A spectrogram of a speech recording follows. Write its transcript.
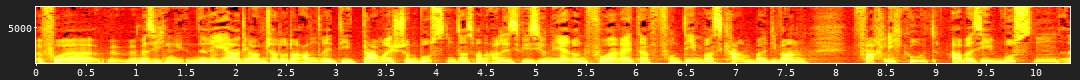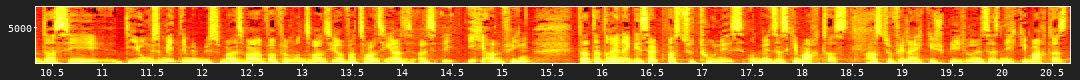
vor, wenn man sich einen Rehagel anschaut oder andere, die damals schon wussten, dass man alles Visionäre und Vorreiter von dem, was kam, weil die waren fachlich gut, aber sie wussten, dass sie die Jungs mitnehmen müssen. Weil es war vor 25 oder vor 20 Jahren, als, als ich anfing, da hat der Trainer gesagt, was zu tun ist. Und wenn du das gemacht hast, hast du vielleicht gespielt. Und wenn du das nicht gemacht hast,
